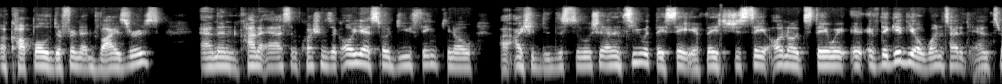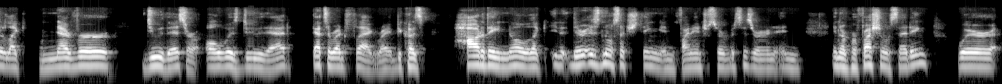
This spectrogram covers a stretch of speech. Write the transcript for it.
a couple different advisors and then kind of ask them questions like, oh yeah, so do you think you know I, I, should do this solution, and then see what they say. If they just say, oh no, stay away. If they give you a one sided answer like never do this or always do that, that's a red flag, right? Because how do they know? Like there is no such thing in financial services or in in, in a professional setting where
